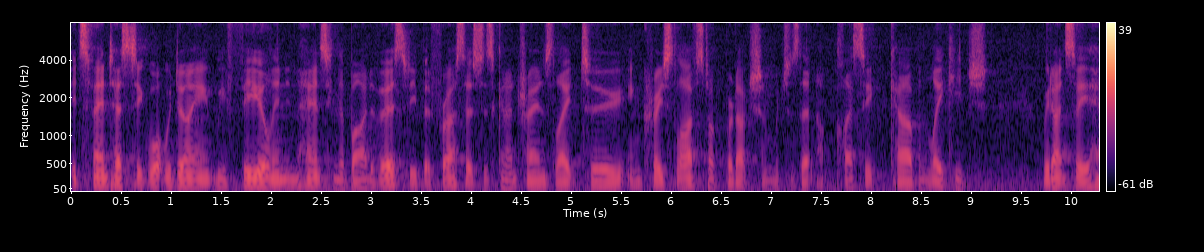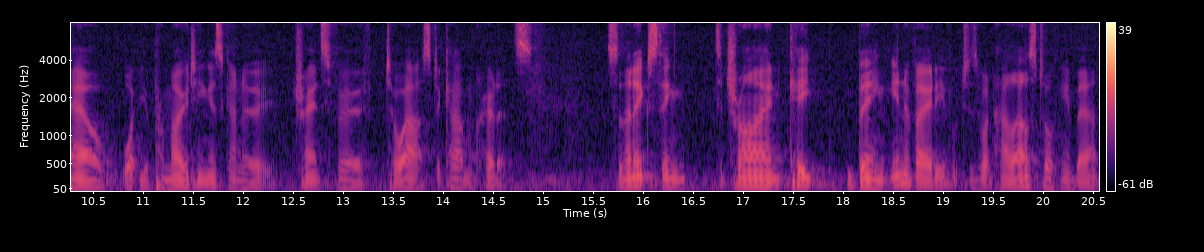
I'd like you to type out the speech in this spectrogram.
it's fantastic what we're doing, we feel, in enhancing the biodiversity, but for us that's just going to translate to increased livestock production, which is that classic carbon leakage. We don't see how what you're promoting is going to transfer to us to carbon credits. So the next thing to try and keep being innovative, which is what Helal's talking about,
